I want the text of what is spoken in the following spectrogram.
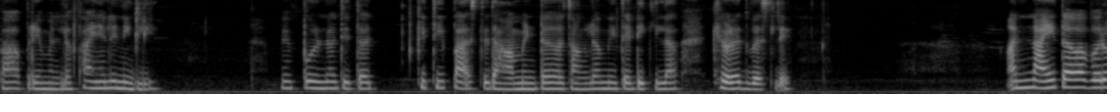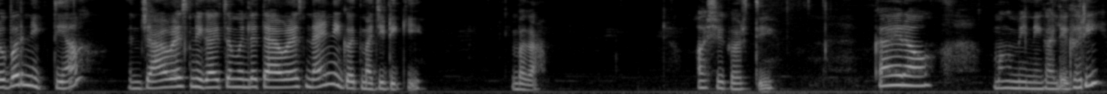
बापरे म्हणलं फायनली निघली. मी पूर्ण तिथं किती पाच ते दहा मिनटं चांगलं मी त्या टिकीला खेळत बसले. आणि नाही तेव्हा बरोबर निघते हां. ज्या वेळेस निघायचं म्हणलं त्यावेळेस नाही निघत माझी टिकी. बघा. अशी करते. काय राव? मग मी निघाले घरी.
